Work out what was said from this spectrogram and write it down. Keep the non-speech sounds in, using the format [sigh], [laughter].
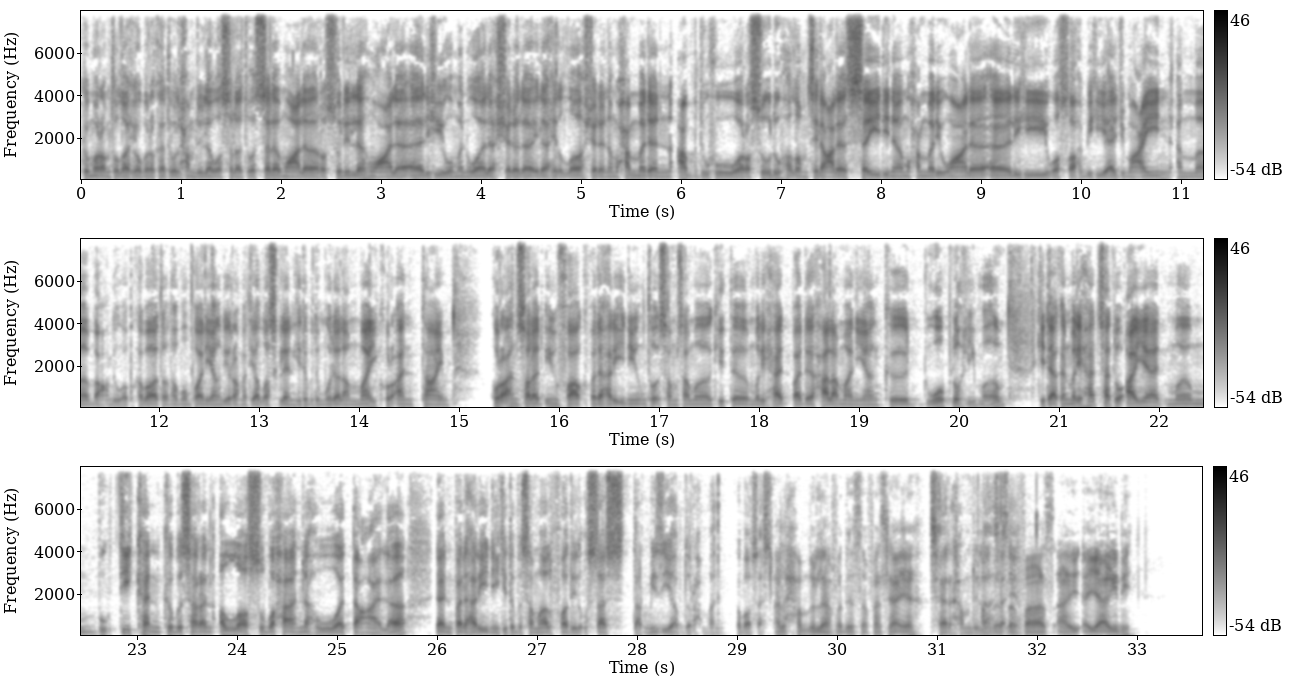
Assalamualaikum warahmatullahi wabarakatuh. Alhamdulillah wassalatu wassalamu ala Rasulillah wa ala alihi wa man wala syada la ilaha illallah syada Muhammadan abduhu wa rasuluhu. Allahumma salli ala sayidina Muhammad wa ala alihi wa sahbihi ajma'in. Amma ba'du. Apa khabar tuan-tuan dan puan yang dirahmati Allah sekalian? Kita bertemu dalam My Quran Time. Quran Salat Infak pada hari ini untuk sama-sama kita melihat pada halaman yang ke-25. Kita akan melihat satu ayat membuktikan kebesaran Allah Subhanahu wa taala dan pada hari ini kita bersama Al-Fadil Ustaz Tarmizi Abdul Rahman. Khabar Ustaz? Alhamdulillah pada Safas ya. Saya alhamdulillah ya. Safas ay- ayat hari ni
